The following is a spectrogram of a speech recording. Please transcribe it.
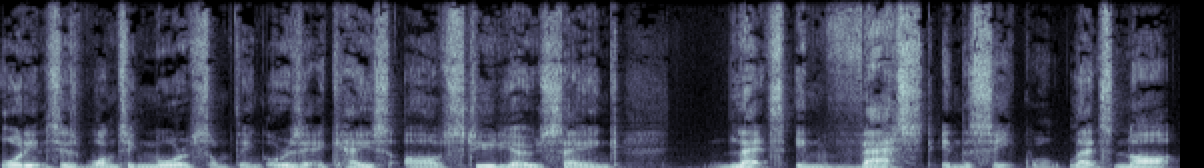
audiences wanting more of something, or is it a case of studios saying, "Let's invest in the sequel. Let's not."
